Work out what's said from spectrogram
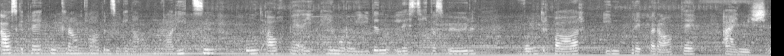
ausgeprägten Krampfadern, sogenannten Varizen und auch bei Hämorrhoiden lässt sich das Öl wunderbar in Präparate einmischen.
